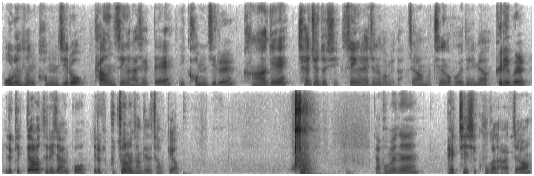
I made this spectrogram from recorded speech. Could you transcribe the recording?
오른손 검지로 다운스윙을 하실 때 이 검지를 강하게 채주듯이 스윙을 해주는 겁니다. 제가 한번 치는 거 보여드리면 그립을 이렇게 떨어뜨리지 않고 이렇게 붙여놓은 상태에서 쳐볼게요. 자 보면은 179가 나갔죠.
